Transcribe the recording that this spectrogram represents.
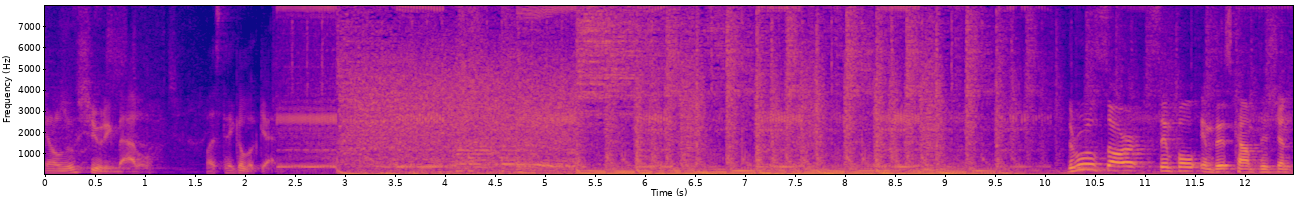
in a little shooting battle? Let's take a look at it. The rules are simple in this competition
